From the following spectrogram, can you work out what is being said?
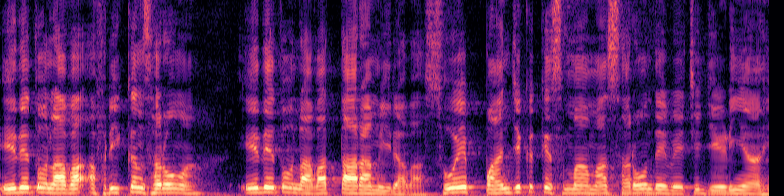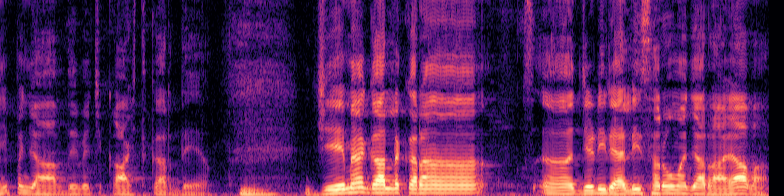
ਇਹਦੇ ਤੋਂ ਇਲਾਵਾ ਅਫਰੀਕਨ ਸਰੋਂ ਆ, ਇਹਦੇ ਤੋਂ ਇਲਾਵਾ ਤਾਰਾ ਮੀਰਾ ਵਾ। ਸੋ ਇਹ ਪੰਜ ਕੁ ਕਿਸਮਾਂ ਵਾ ਸਰੋਂ ਦੇ ਵਿੱਚ ਜਿਹੜੀਆਂ ਅਸੀਂ ਪੰਜਾਬ ਦੇ ਵਿੱਚ ਕਾਸ਼ਤ ਕਰਦੇ ਆ। ਜੇ ਮੈਂ ਗੱਲ ਕਰਾਂ ਜਿਹੜੀ ਰੈਲੀ ਸਰੋਂ ਵਾ ਜਾਂ ਰਾਇਆ ਵਾ,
